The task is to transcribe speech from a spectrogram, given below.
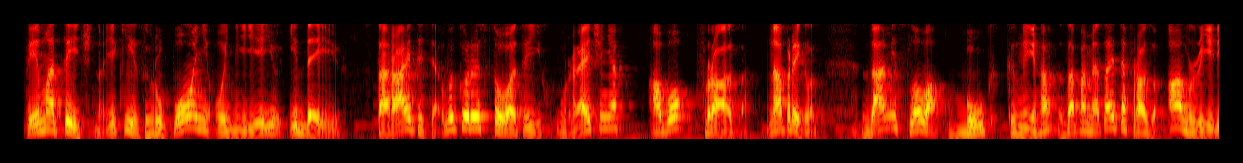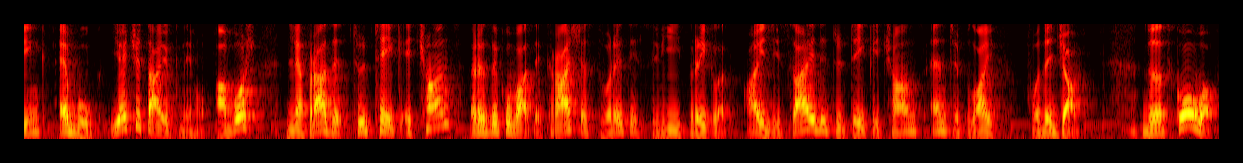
тематично, які згруповані однією ідеєю. Старайтеся використовувати їх у реченнях або фразах. Наприклад, замість слова book книга запам'ятайте фразу I'm reading a book. Я читаю книгу. Або ж для фрази to take a chance ризикувати краще створити свій приклад. I decided to take a chance and apply for the job. Додатково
